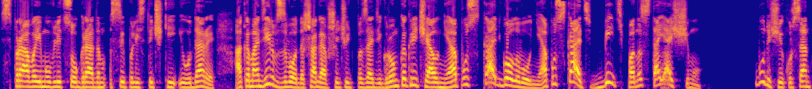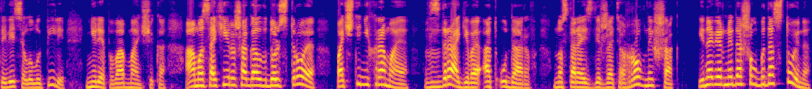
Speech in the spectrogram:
Справа ему в лицо градом сыпались тычки и удары, а командир взвода, шагавший чуть позади, громко кричал «Не опускать голову! Не опускать! Бить по-настоящему!» Будущие курсанты весело лупили нелепого обманщика, а Масахира шагал вдоль строя, почти не хромая, вздрагивая от ударов, но стараясь держать ровный шаг, и, наверное, дошел бы достойно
